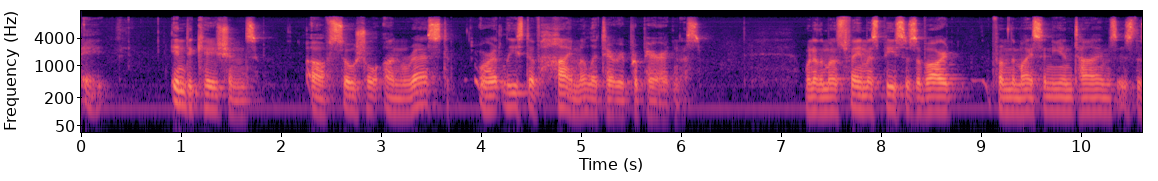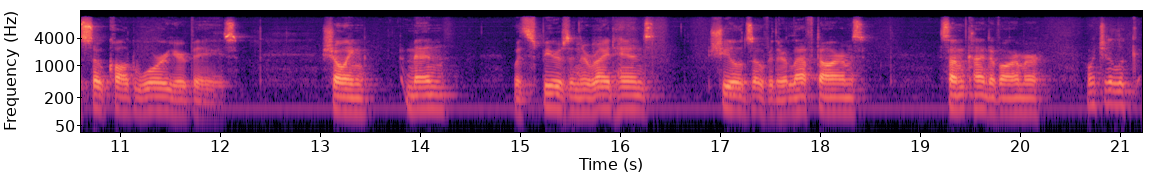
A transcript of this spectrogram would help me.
a, indications of social unrest or at least of high military preparedness. One of the most famous pieces of art from the Mycenaean times is the so-called warrior vase, showing men with spears in their right hands, shields over their left arms, some kind of armor. I want you to look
